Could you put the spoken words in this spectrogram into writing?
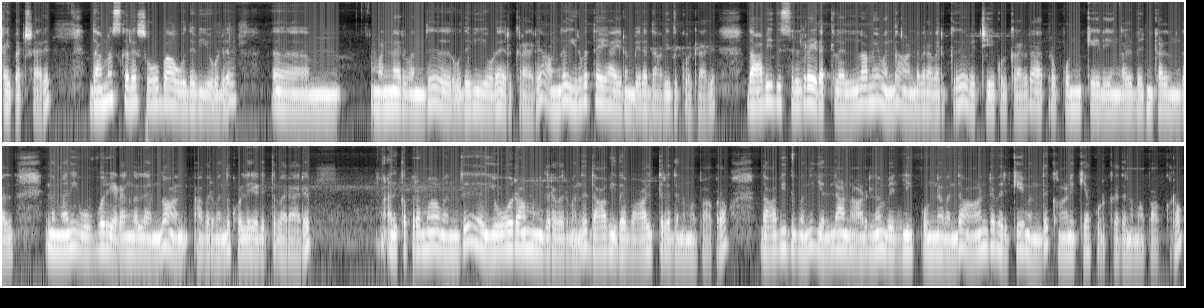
கைப்பற்றாரு. தமஸ்கில் சோபா உதவியோடு மன்னர் வந்து உதவியோடு இருக்கிறாரு. அங்கே இருபத்தையாயிரம் பேரை தாவீது கொள்கிறாரு தாவீது செல்கிற இடத்துல எல்லாமே வந்து ஆண்டவர் அவருக்கு வெற்றியை கொடுக்குறாரு. அப்புறம் பொன் கேடயங்கள் வெண்கலன்கள் இந்த மாதிரி ஒவ்வொரு இடங்கள்லேருந்தும் அவர் வந்து கொள்ளையெடுத்து வராரு. அதுக்கப்புறமா வந்து யோராம்ங்கிறவர் வந்து தாவிதை வாழ்த்துறதை நம்ம பார்க்குறோம். தாவிது வந்து எல்லா நாடுகளும் வெள்ளி பொண்ணை வந்து ஆண்டவருக்கே வந்து காணிக்கையாக கொடுக்குறத நம்ம பார்க்குறோம்.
